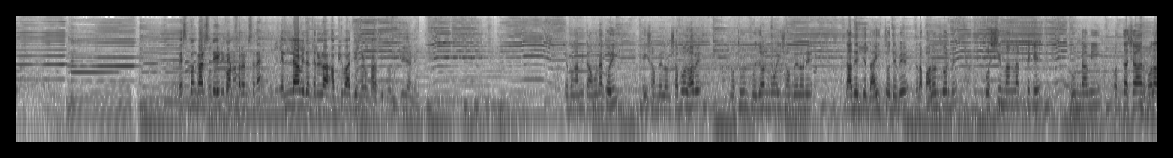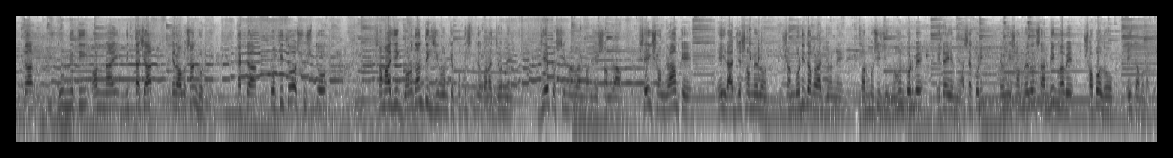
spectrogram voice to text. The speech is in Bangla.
വെസ്റ്റ് ബംഗാൾ സ്റ്റേറ്റ് കോൺഫറൻസിന് എല്ലാവിധത്തിലുള്ള അഭിവാദ്യങ്ങളും അർപ്പിക്കുന്നു এবং আমি কামনা করি এই সম্মেলন সফল হবে নতুন প্রজন্ম এই সম্মেলনে তাদের যে দায়িত্ব দেবে তারা পালন করবে পশ্চিমবাংলা থেকে গুন্ডামি অত্যাচার বলাৎকার দুর্নীতি অন্যায় মিথ্যাচার এর অবসান ঘটিয়ে একটা প্রকৃত সুস্থ সামাজিক গণতান্ত্রিক জীবনকে প্রতিষ্ঠিত করার জন্যে যে পশ্চিমবাংলার মানুষের সংগ্রাম, সেই সংগ্রামকে এই রাজ্য সম্মেলন সংগঠিত করার জন্যে কর্মসূচি গ্রহণ করবে, এটাই আমি আশা করি এবং এই সম্মেলন সার্বিকভাবে সফল হোক এই কামনা করি।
